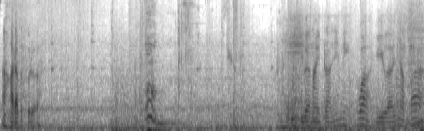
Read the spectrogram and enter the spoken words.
Ah nggak dapet berdua. Gila naikannya nih. Wah, gilanya apa?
